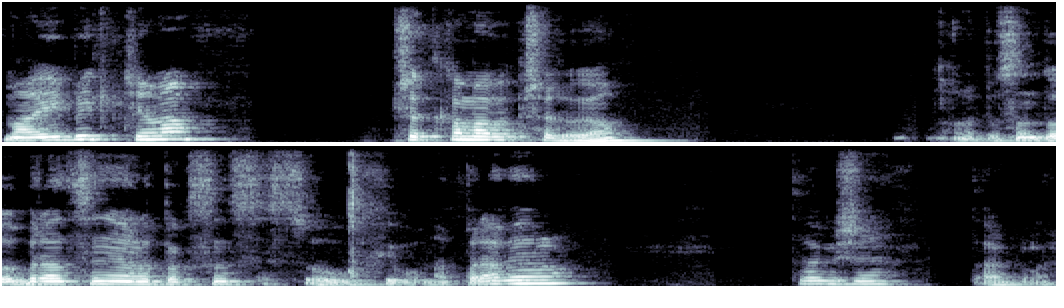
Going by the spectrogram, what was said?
Mají být těma předkama vepředu, jo? Ale to jsem to obráceně, ale pak jsem se svou chybu napravil. Takže takhle.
